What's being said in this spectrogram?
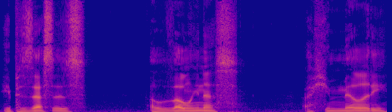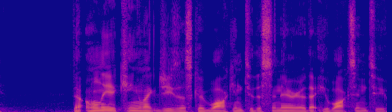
He possesses a lowliness, a humility that only a king like Jesus could walk into the scenario that he walks into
